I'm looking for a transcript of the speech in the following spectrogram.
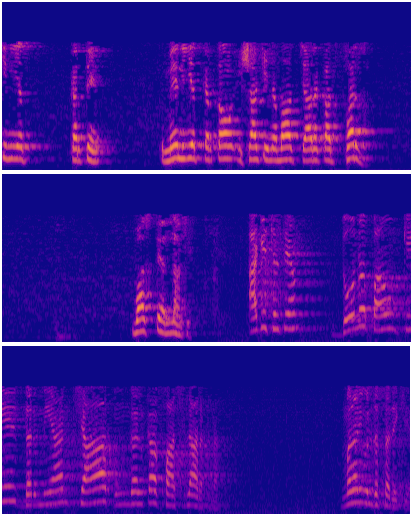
کی نیت کرتے ہیں۔ تو میں نیت کرتا ہوں عشاء کی نماز چار رکعت فرض واسطے اللہ کے۔ آگے چلتے ہم۔ دونوں پاؤں کے درمیان چار انگل کا فاصلہ رکھنا۔ مدانی گلدستہ دیکھیے۔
